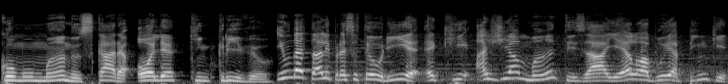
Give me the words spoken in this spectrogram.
como humanos, cara, olha que incrível. E um detalhe para essa teoria é que as diamantes, a Yellow, a Blue e a Pink,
